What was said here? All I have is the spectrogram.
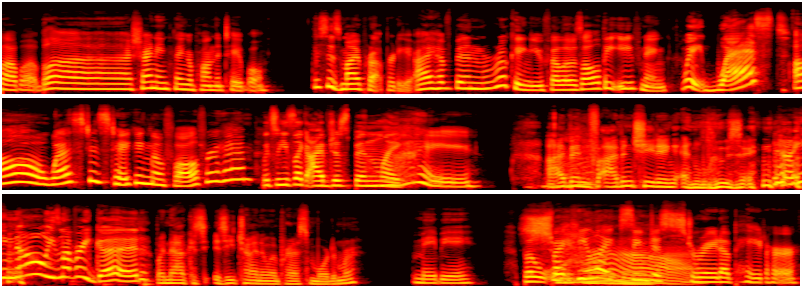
Blah blah blah. Shining thing upon the table. This is my property. I have been rooking you fellows all the evening. Wait, West? Oh, West is taking the fall for him? Wait, so he's like, I've just been like, Why? I've been I've been cheating and losing. I know he's not very good. but now cuz is he trying to impress Mortimer? Maybe. But, But he like seemed to Ah. straight up hate her.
